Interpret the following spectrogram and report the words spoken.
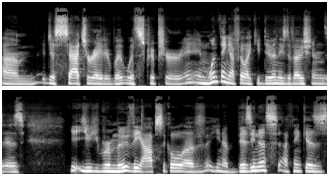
um, just saturated with, with scripture. And, and one thing I feel like you do in these devotions is you, you, remove the obstacle of you know busyness i think is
